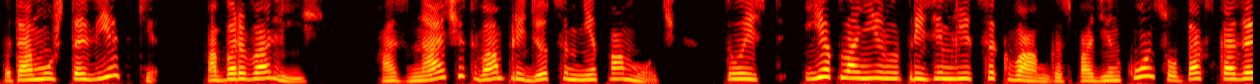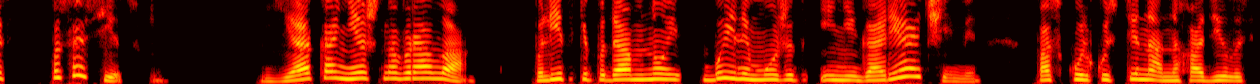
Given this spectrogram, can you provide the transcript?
потому что ветки оборвались, а значит, вам придется мне помочь. То есть я планирую приземлиться к вам, господин консул, так сказать, по-соседски. Я, конечно, врала. Плитки подо мной были, может, и не горячими, поскольку стена находилась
